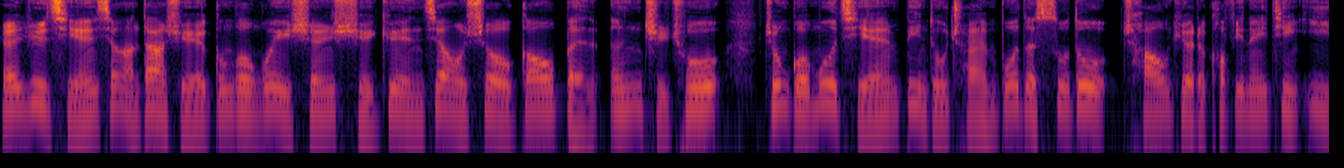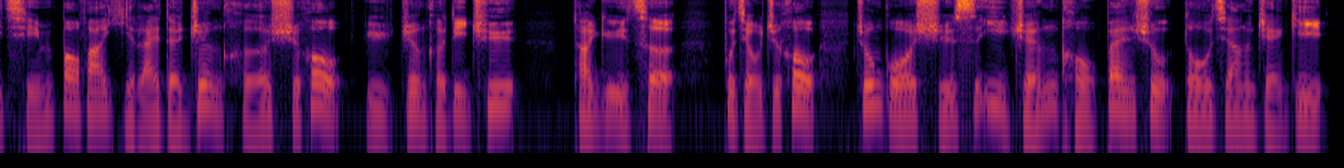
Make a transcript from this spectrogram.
而日前，香港大学公共卫生学院教授高本恩指出，中国目前病毒传播的速度超越了 COVID-19 疫情爆发以来的任何时候与任何地区。他预测，不久之后，中国十四亿人口半数都将染疫。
